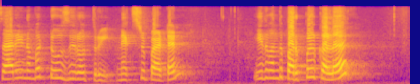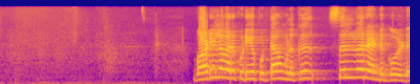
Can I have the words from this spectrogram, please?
Sari number two zero three next pattern இது வந்து பர்பிள் கலர் பாடியில் வரக்கூடிய புட்டா உங்களுக்கு சில்வர் அண்ட் கோல்டு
